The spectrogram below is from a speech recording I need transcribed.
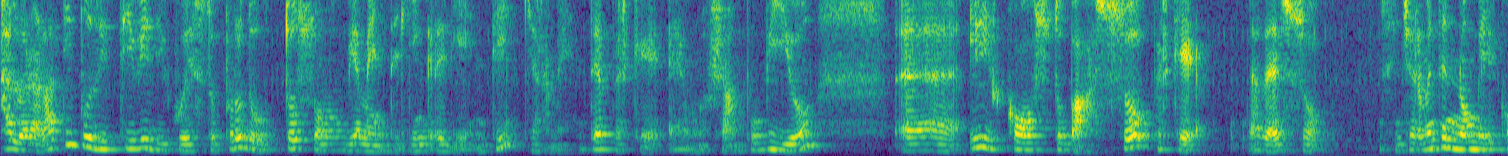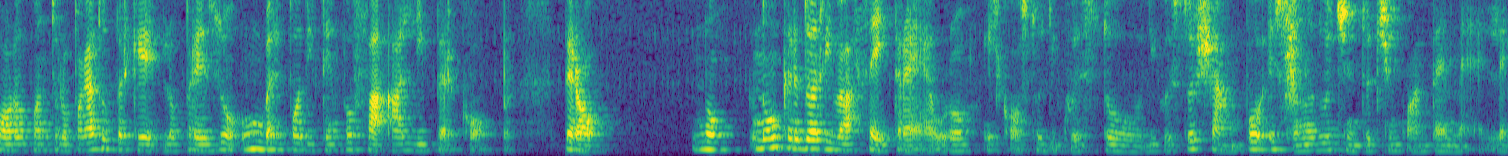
Allora, lati positivi di questo prodotto sono ovviamente gli ingredienti, chiaramente perché è uno shampoo bio, eh, il costo basso perché adesso sinceramente non mi ricordo quanto l'ho pagato perché l'ho preso un bel po' di tempo fa all'Ipercoop però non, non, credo arrivasse ai 3 euro il costo di questo, di questo shampoo e sono 250 ml.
